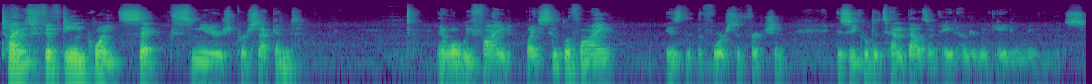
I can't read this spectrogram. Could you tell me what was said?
times 15.6 meters per second. And what we find by simplifying is that the force of friction is equal to 10,880 newtons.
